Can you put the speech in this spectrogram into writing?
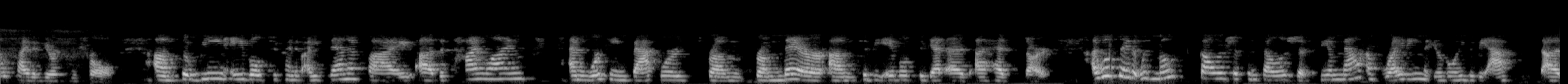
outside of your control. Um, so being able to kind of identify uh, the timelines and working backwards from from there um, to be able to get a, a head start. I will say that with most scholarships and fellowships, the amount of writing that you're going to be asked uh,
